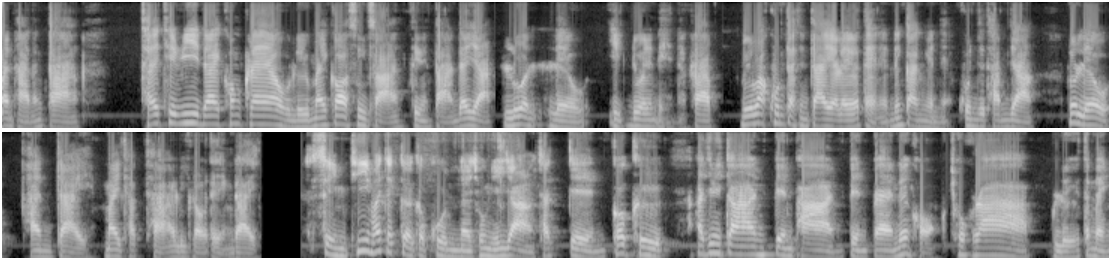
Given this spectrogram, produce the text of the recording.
ปัญหาต่างๆ ใช้เทคโนโลยีได้คล่องแคล่ว หรือไม่ก็สื่อสารสิ่งต่างๆ ได้อย่างรวดเร็วอีกด้วยนั่นเองนะครับหรือว่าคุณตัดสินใจอะไรแล้วแต่เนี่ยเรื่องการเงินเนี่ยคุณจะทำอย่างรวดเร็วทันใจไม่ชักช้าหรีรอแต่อย่างใดสิ่งที่มักจะเกิดกับคุณในช่วงนี้อย่างชัดเจนก็คืออาจจะมีการเปลี่ยนผ่านเปลี่ยนแปลงเรื่องของโชคลาภ หรือตำแหน่ง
